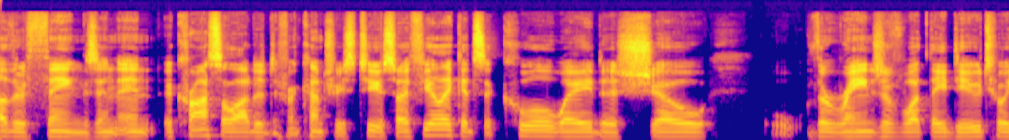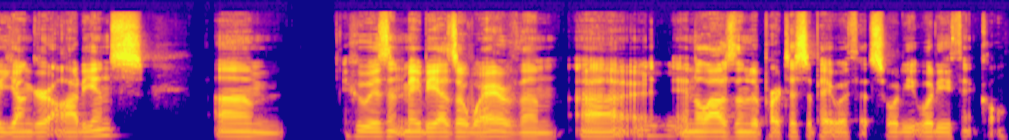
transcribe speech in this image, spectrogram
other things and and across a lot of different countries too. So I feel like it's a cool way to show the range of what they do to a younger audience um, who isn't maybe as aware of them uh, mm-hmm. and allows them to participate with it. So what do you what do you think, Cole?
